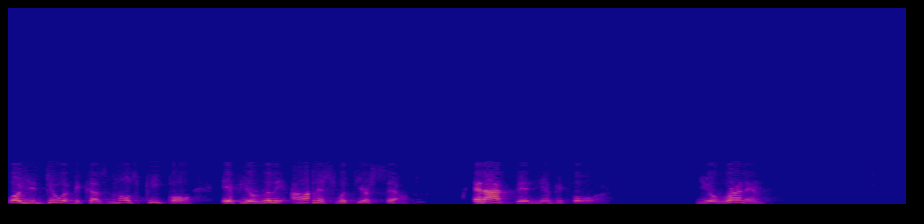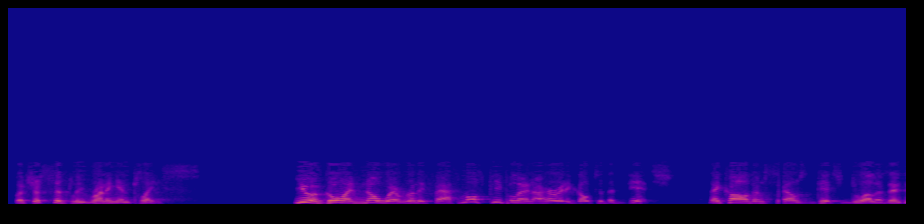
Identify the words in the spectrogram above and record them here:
Well, you do it because most people, if you're really honest with yourself, and I've been here before, you're running, but you're simply running in place. You are going nowhere really fast. Most people are in a hurry to go to the ditch they call themselves ditch dwellers. And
